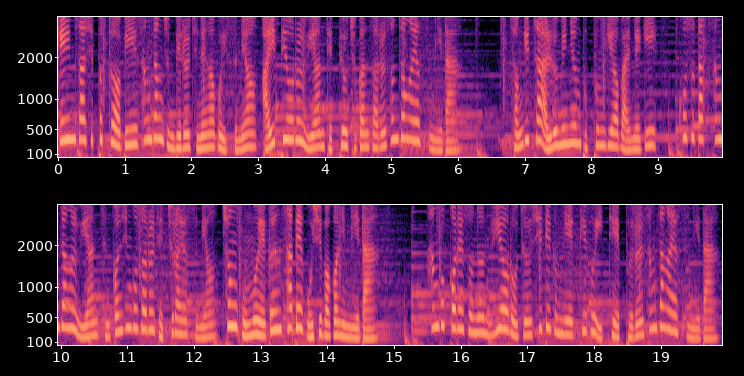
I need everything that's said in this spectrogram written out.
게임사 시프트업이 상장 준비를 진행하고 있으며 IPO를 위한 대표 주관사를 선정하였습니다. 전기차 알루미늄 부품 기업 알맥이 코스닥 상장을 위한 증권 신고서를 제출하였으며 총 공모액은 450억 원입니다. 한국거래소는 휘어로즈 CD금리 액티브 ETF를 상장하였습니다.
